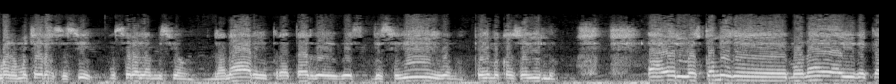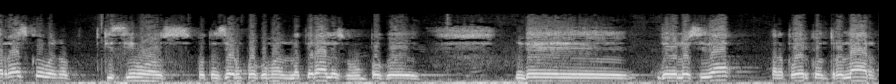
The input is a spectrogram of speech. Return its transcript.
Bueno, muchas gracias, sí, esa era la misión, ganar y tratar de, de, y bueno, pudimos conseguirlo. A ver, los cambios de Monada y de Carrasco, bueno, quisimos potenciar un poco más los laterales con un poco de, de, velocidad para poder controlar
